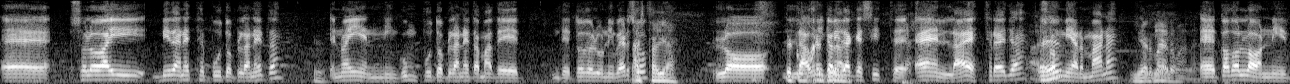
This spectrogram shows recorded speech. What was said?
Eh, solo hay vida en este puto planeta. Eh, no hay en ningún puto planeta más de, de todo el universo. Hasta allá. Lo- la única vida que existe es en las estrellas. ¿Eh? Son mi hermana. Mi hermano. Eh, todos los ovnis.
